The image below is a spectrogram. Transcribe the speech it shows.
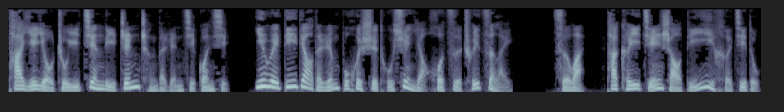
它也有助于建立真诚的人际关系，因为低调的人不会试图炫耀或自吹自擂。此外，它可以减少敌意和嫉妒，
